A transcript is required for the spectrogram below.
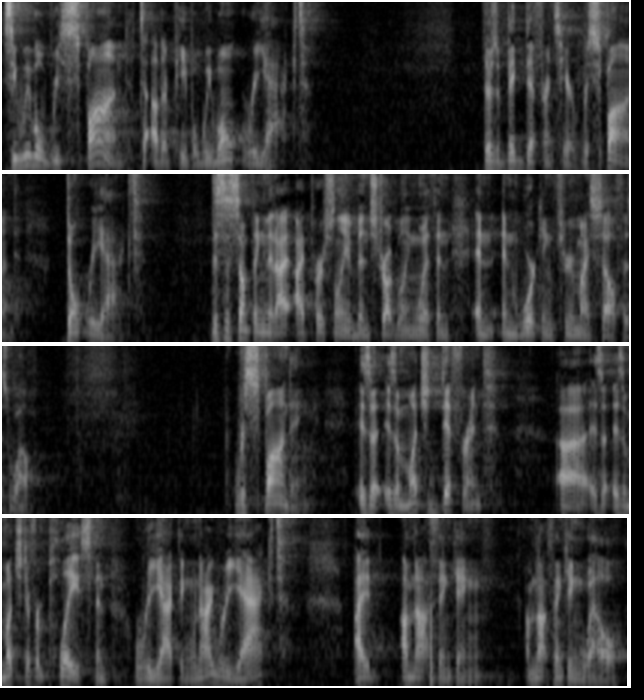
See, we will respond to other people, we won't react. There's a big difference here. Respond, don't react. This is something that I, I personally have been struggling with and, and, and working through myself as well. Responding is a, is a much different uh, is, a, is a much different place than reacting. When I react, I, I'm not thinking, I'm not thinking well.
